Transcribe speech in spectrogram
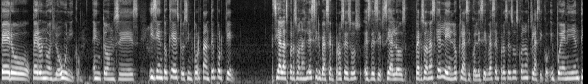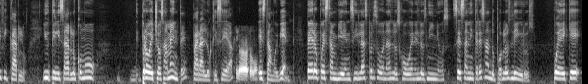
pero, pero no es lo único. Entonces, y siento que esto es importante porque si a las personas les sirve hacer procesos, es decir, si a las personas que leen lo clásico les sirve hacer procesos con lo clásico y pueden identificarlo y utilizarlo como provechosamente para lo que sea, claro. está muy bien. Pero pues también si las personas, los jóvenes, los niños, se están interesando por los libros, puede que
